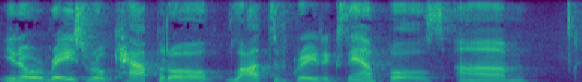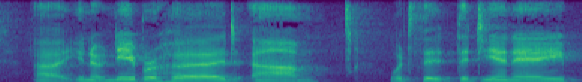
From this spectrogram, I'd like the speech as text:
you know, a Raise Real Capital, lots of great examples. Um, uh, you know, neighborhood. Um, what's the the DNA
